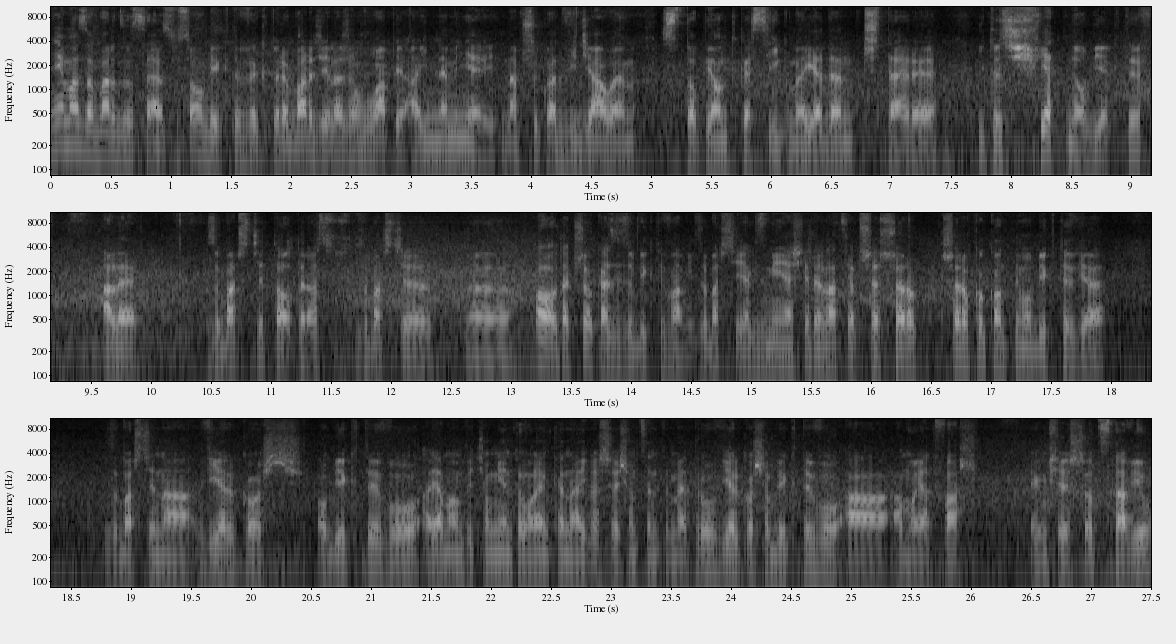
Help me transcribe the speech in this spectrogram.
Nie ma za bardzo sensu. Są obiektywy, które bardziej leżą w łapie, a inne mniej. Na przykład widziałem 105 Sigma 1.4 i to jest świetny obiektyw, ale zobaczcie to teraz, zobaczcie, e, o tak przy okazji z obiektywami, zobaczcie jak zmienia się relacja przy szerok, szerokokątnym obiektywie. Zobaczcie na wielkość obiektywu, a ja mam wyciągniętą rękę na ile? 60 cm? Wielkość obiektywu, a, a moja twarz. Jakbym się jeszcze odstawił.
